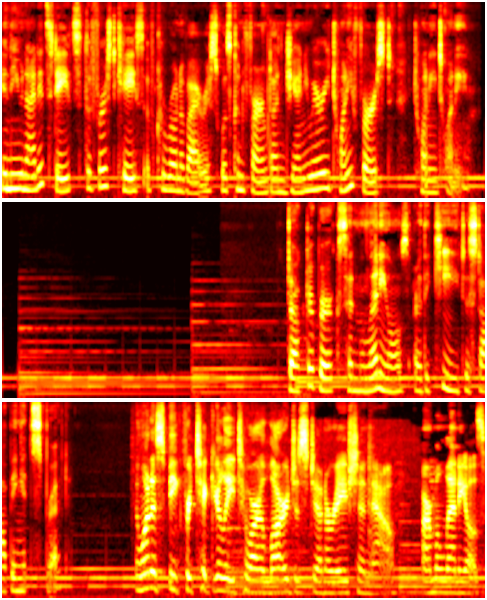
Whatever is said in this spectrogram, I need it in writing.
In the United States, the first case of coronavirus was confirmed on January 21, 2020. Dr. Birx said millennials are the key to stopping its spread. I want to speak particularly to our largest generation now, our millennials.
